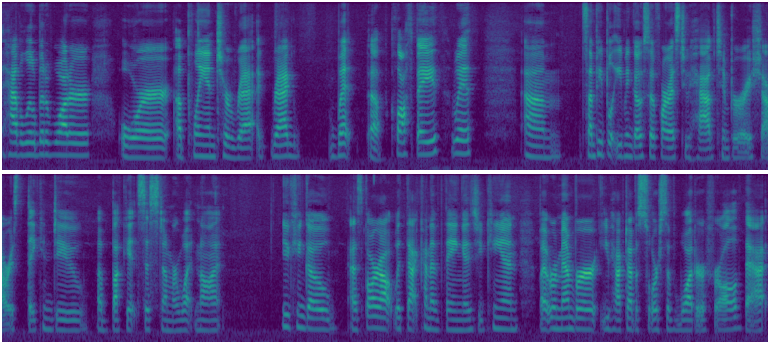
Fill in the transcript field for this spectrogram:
have a little bit of water or a plan to rag, rag wet uh, cloth bathe with. Um, some people even go so far as to have temporary showers they can do a bucket system or whatnot. You can go as far out with that kind of thing as you can but remember you have to have a source of water for all of that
